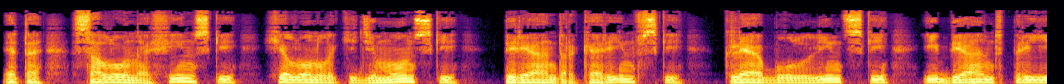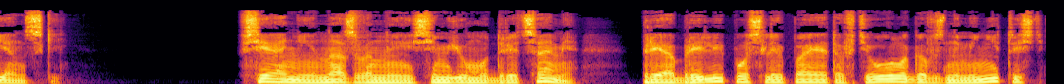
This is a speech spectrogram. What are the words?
Это Салон Афинский, Хелон Лакедемонский, Периандр Каринфский, Клеобул Линдский и Биант Приенский, все они, названные семью мудрецами, приобрели после поэтов-теологов знаменитость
